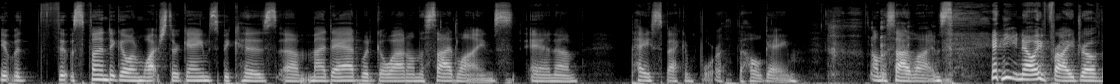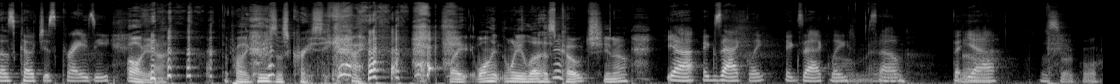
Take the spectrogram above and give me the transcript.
it was it was fun to go and watch their games because um, my dad would go out on the sidelines and um, pace back and forth the whole game on the sidelines. and you know, he probably drove those coaches crazy. Oh yeah. They're probably who's this crazy guy? it's like won't, won't he let us coach? You know. Yeah, exactly, exactly. so, man. but No. yeah. That's so cool.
